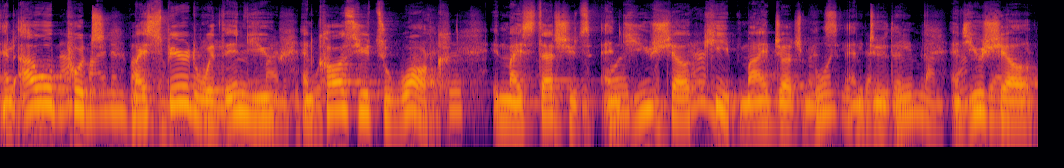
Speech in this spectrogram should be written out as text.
And I will put my spirit within you and cause you to walk in my statutes, and you shall keep my judgments and do them, and you shall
